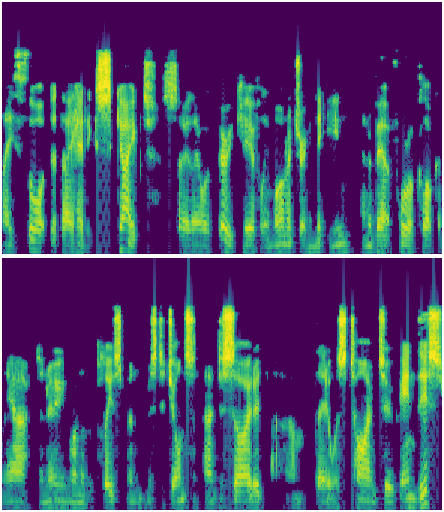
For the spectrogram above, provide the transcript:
they thought that they had escaped, so they were very carefully monitoring the inn. And about four o'clock in the afternoon, one of the policemen, Mr. Johnston, uh, decided um, that it was time to end this,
